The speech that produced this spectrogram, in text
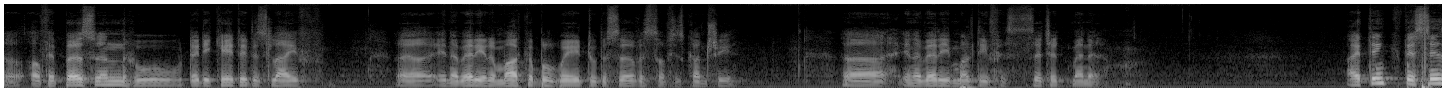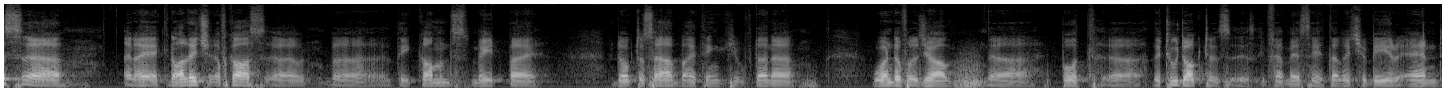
uh, of a person who dedicated his life uh, in a very remarkable way to the service of his country uh, in a very multifaceted manner. I think this is, uh, and I acknowledge, of course, uh, the comments made by Dr. Saab. I think you've done a wonderful job, uh, both uh, the two doctors, if I may say, Talat Shabir and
